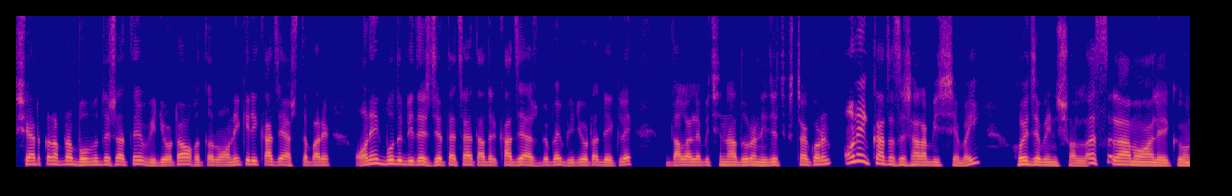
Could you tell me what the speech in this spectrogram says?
শেয়ার করেন আপনার বন্ধুদের সাথে। ভিডিওটাও হয়তো অনেকেরই কাজে আসতে পারে। অনেক বন্ধু বিদেশ যেতে চায়, তাদের কাজে আসবে ভাই ভিডিওটা দেখলে। দালালে পিছিয়ে না ধরে নিজে চেষ্টা করেন। অনেক কাজ আছে সারা বিশ্বে ভাই। হয়ে যাবে ইনশাল্লাহ। আসসালামু আলাইকুম।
